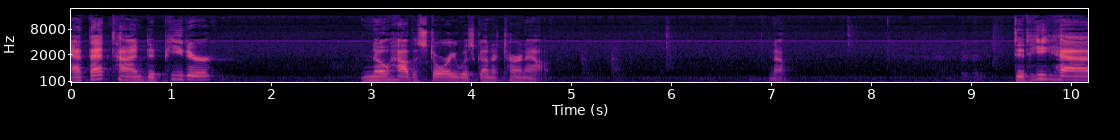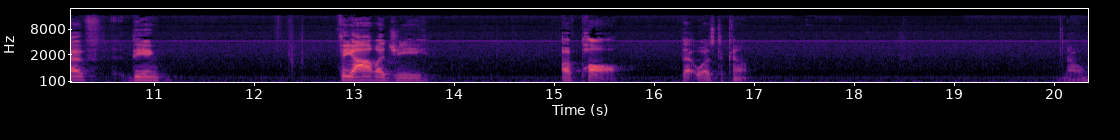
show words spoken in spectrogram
At that time, did Peter know how the story was going to turn out? No. Did he have the theology of Paul that was to come? No.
